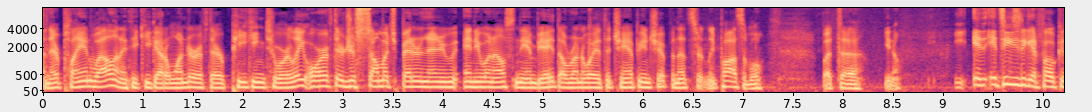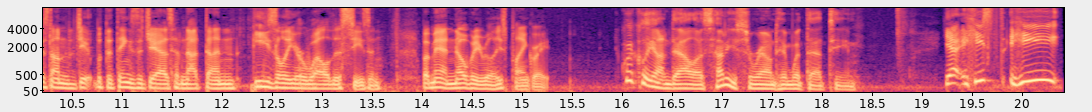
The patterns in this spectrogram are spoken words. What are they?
And they're playing well. And I think you got to wonder if they're peaking too early or if they're just so much better than any, anyone else in the NBA, they'll run away with the championship. And that's certainly possible. But, uh, you know, it, it's easy to get focused on the, with the things the Jazz have not done easily or well this season. But man, nobody really is playing great. Quickly on Dallas, how do you surround him with that team? Yeah, he's he.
